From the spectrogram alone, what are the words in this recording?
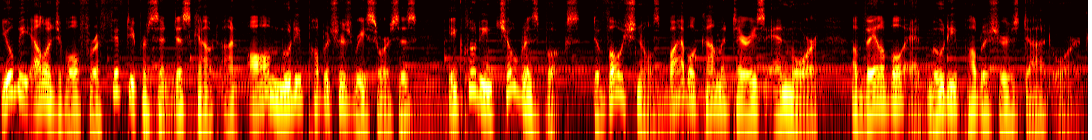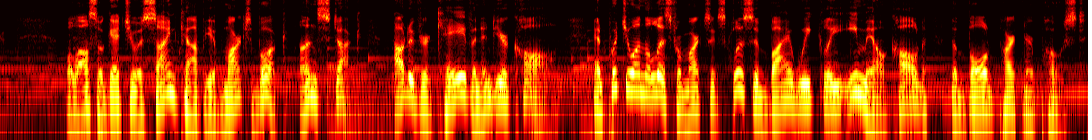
you'll be eligible for a 50% discount on all Moody Publishers resources, including children's books, devotionals, Bible commentaries, and more, available at moodypublishers.org. We'll also get you a signed copy of Mark's book, Unstuck Out of Your Cave and Into Your Call, and put you on the list for Mark's exclusive bi weekly email called the Bold Partner Post.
